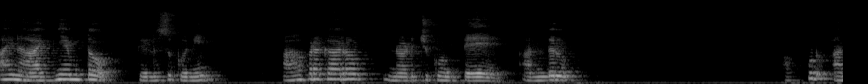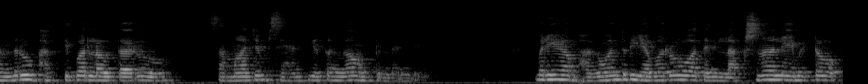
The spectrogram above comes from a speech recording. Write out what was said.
ఆయన ఆజ్ఞంతో తెలుసుకుని ఆ ప్రకారం నడుచుకుంటే అందరూ అప్పుడు అందరూ భక్తిపరులు అవుతారు సమాజం శాంతియుతంగా ఉంటుందండి. మరి ఆ భగవంతుడు ఎవరో అతని లక్షణాలు ఏమిటో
